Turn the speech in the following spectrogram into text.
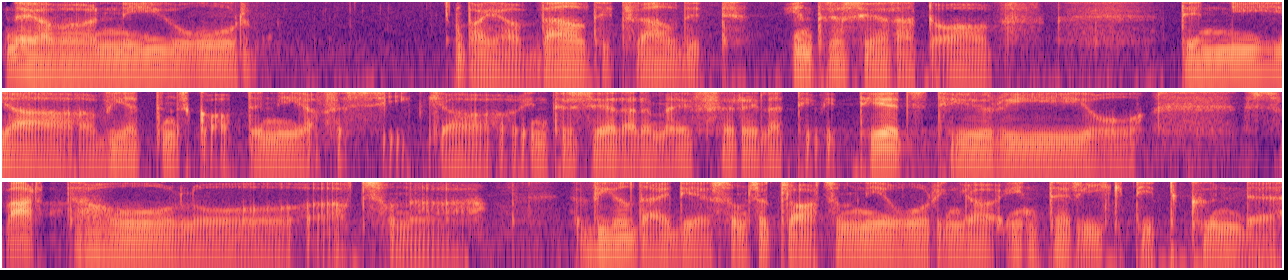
När jag var nio år var jag väldigt, väldigt intresserad av den nya vetenskap, den nya fysik. Jag intresserade mig för relativitetsteori och svarta hål och allt sådana vilda idéer som såklart som nioåring jag inte riktigt kunde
